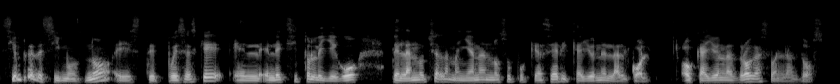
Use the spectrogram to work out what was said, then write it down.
siempre decimos, ¿no? Este, pues es que el, el éxito le llegó de la noche a la mañana, no supo qué hacer y cayó en el alcohol o cayó en las drogas o en las dos.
